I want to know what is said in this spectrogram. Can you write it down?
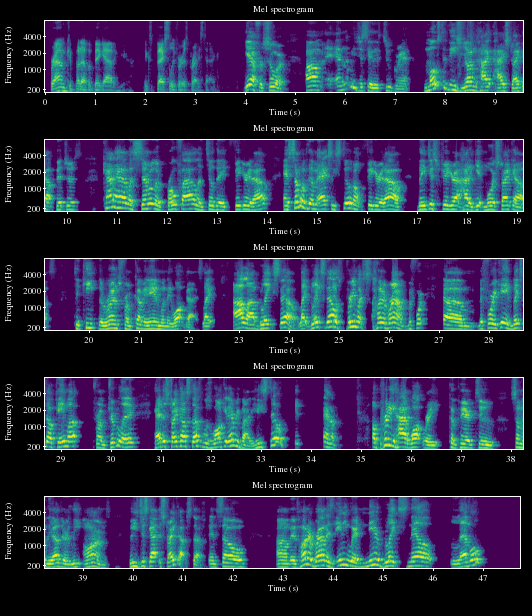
Brown could put up a big outing here, especially for his price tag. Yeah, for sure. Um, and let me just say this too, Grant. Most of these young high high strikeout pitchers kind of have a similar profile until they figure it out. And some of them actually still don't figure it out. They just figure out how to get more strikeouts to keep the runs from coming in when they walk guys, like a la Blake Snell. Like Blake Snell is pretty much Hunter Brown before um, before he came. Blake Snell came up from AAA, had the strikeout stuff, was walking everybody. He still has a a pretty high walk rate compared to some of the other elite arms, but he's just got the strikeout stuff. And so, um, if Hunter Brown is anywhere near Blake Snell level,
